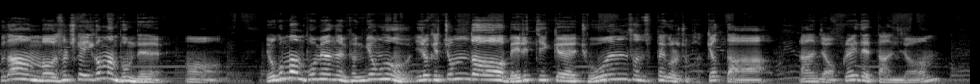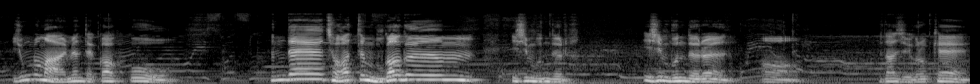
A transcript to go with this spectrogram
그 다음 뭐 솔직히 이것만 보면 되네. 어. 요것만 보면은 변경 후 이렇게 좀 더 메리트 있게 좋은 선수팩으로 좀 바뀌었다 라는 점 업그레이드 했다는 점 이 정도만 알면 될 것 같고 근데 저 같은 무과금 이신 분들 이신 분들은 어 그다지 그렇게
